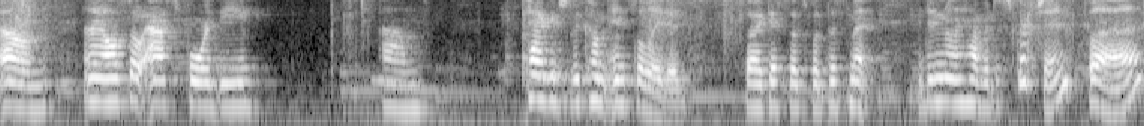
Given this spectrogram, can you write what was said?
um, and I also asked for the um, package to come insulated. So I guess that's what this meant. It didn't really have a description, but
